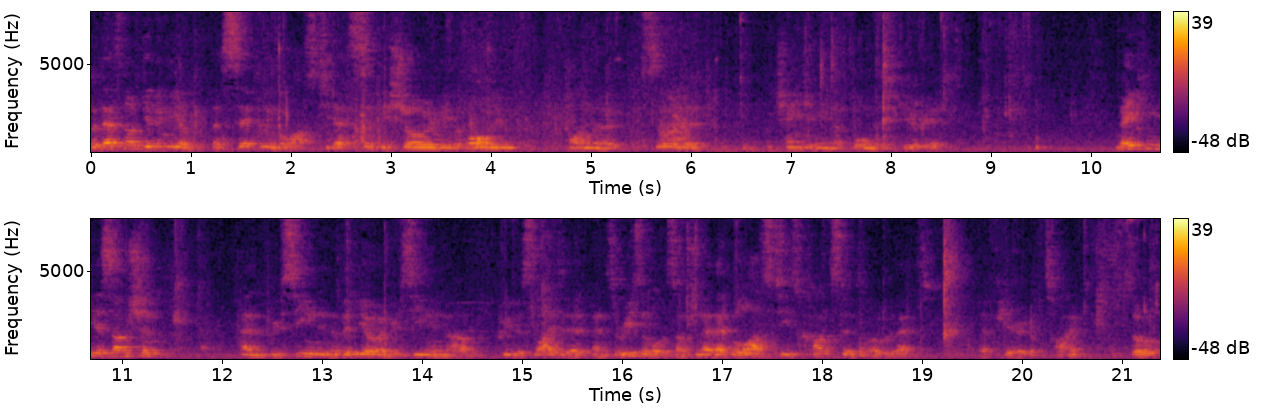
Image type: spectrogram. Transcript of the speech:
But that's not giving me a, a settling velocity, that's simply showing me the volume on the cylinder changing in a four minute period. Making the assumption, and we've seen in the video and we've seen in our previous slides, that- and it's a reasonable assumption, that that velocity is constant over that, that period of time. So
